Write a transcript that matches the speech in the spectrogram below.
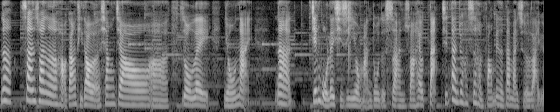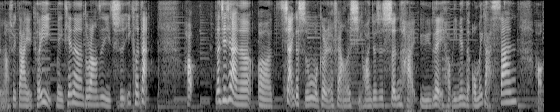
那色胺酸呢？好，刚刚提到了香蕉啊、肉类、牛奶。那坚果类其实也有蛮多的色氨酸，还有蛋，其实蛋就是很方便的蛋白质的来源啦，所以大家也可以每天呢都让自己吃一颗蛋。好，那接下来呢，呃，下一个食物我个人非常的喜欢，就是深海鱼类，好，里面的欧米伽三。好，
